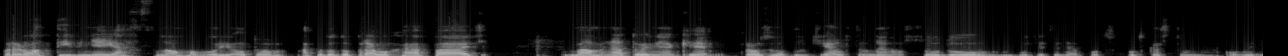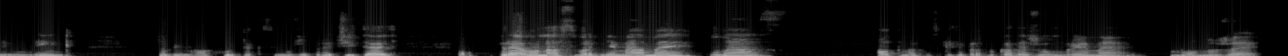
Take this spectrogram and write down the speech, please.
relatívne jasno hovorí o tom, ako toto právo chápať. Máme na to nejaké rozhodnutia ústavného súdu, bude teda pod podcastom uvedený link kto by mal chuť, tak si môže prečítať. Právo na smrť nemáme u nás. Automaticky sa predpokladá, že umrieme. Možno, že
